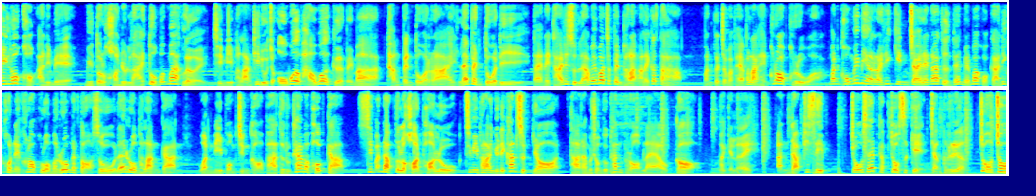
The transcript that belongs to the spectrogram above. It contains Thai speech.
ในโลกของอนิเมะมีตัวละครอยู่หลายตัวมากๆเลย ที่มีพลังที่ดูจะโอเวอร์พาวเวอร์เกินไปมาก ทั้งเป็นตัวร้ายและเป็นตัวดี แต่ในท้ายที่สุดแล้วไม่ว่าจะเป็นพลังอะไรก็ตามมันก็จะมาแพ้พลังแห่งครอบครัว มันคงไม่มีอะไรที่กินใจและน่าตื่นเต้นไปมากกว่าการที่คนในครอบครัวมาร่วมกันต่อสู้และรวมพลังกัน วันนี้ผมจึงขอพาทุกท่านมาพบกับ 10 อันดับตัวละครพ่อลูกที่มีพลังอยู่ในขั้นสุดยอด ถ้าท่านผู้ชมทุกท่านพร้อมแล้ว ก็ไปกันเลย อันดับที่ 10 โจเซฟกับโจสเกะจากเรื่องโจโจ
